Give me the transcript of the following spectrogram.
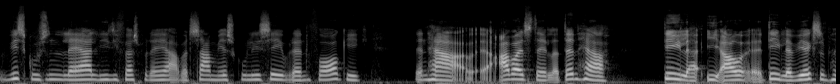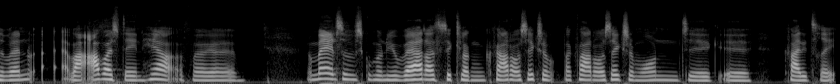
vi skulle sådan lære lige de første par dage at arbejde sammen. Jeg skulle lige se, hvordan det foregik den her øh, arbejdsdag, eller den her del af, i af, del af virksomheden. Hvordan var arbejdsdagen her? For øh, normalt så skulle man jo være der til klokken kvart over seks, fra kvart over seks om morgenen til øh, kvart i tre.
